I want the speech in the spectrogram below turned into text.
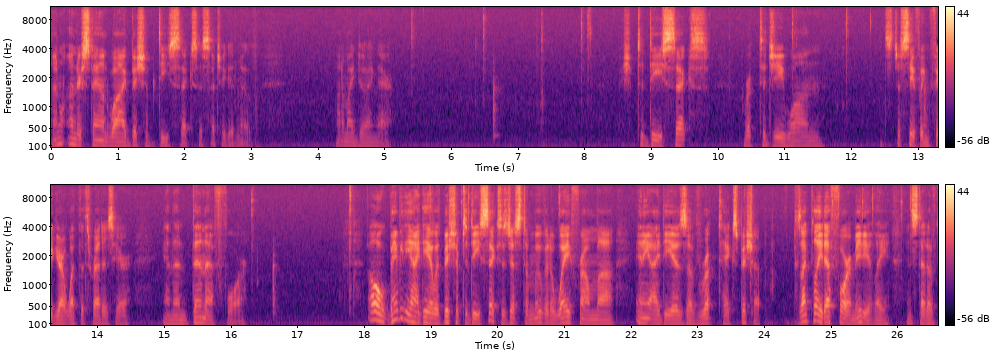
I don't understand why bishop d6 is such a good move. What am I doing there? Bishop to d6, rook to g1. Let's just see if we can figure out what the threat is here. And then, then f4. Oh, maybe the idea with bishop to d6 is just to move it away from uh, any ideas of rook takes bishop. Because I played f4 immediately instead of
